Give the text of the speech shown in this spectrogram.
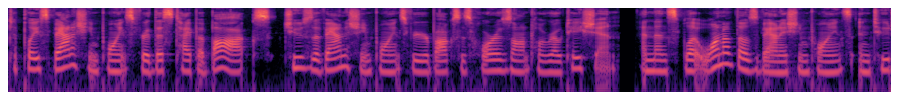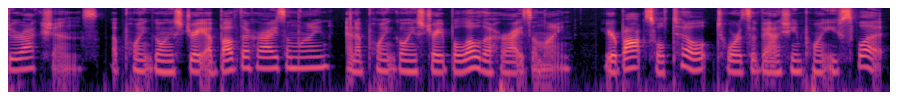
To place vanishing points for this type of box, choose the vanishing points for your box's horizontal rotation, and then split one of those vanishing points in two directions, a point going straight above the horizon line and a point going straight below the horizon line. Your box will tilt towards the vanishing point you split.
